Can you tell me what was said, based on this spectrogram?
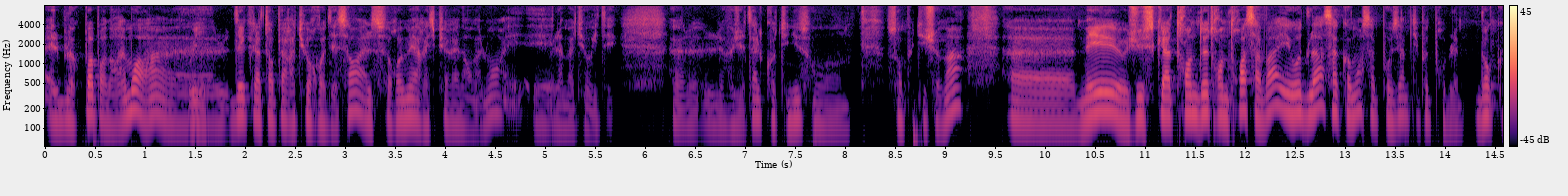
elle bloque pas pendant un mois. Hein. Euh, dès que la température redescend, elle se remet à respirer normalement et, la maturité. Euh, le, végétal continue son, son petit chemin. mais jusqu'à 32-33, ça va. Et au-delà, ça commence à poser un petit peu de problème. Donc,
